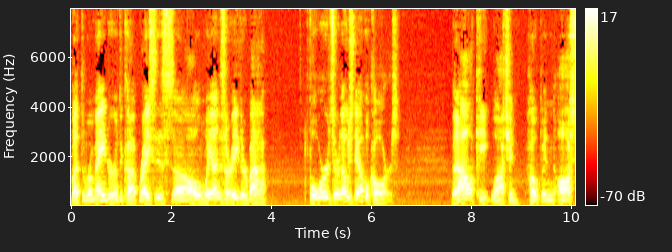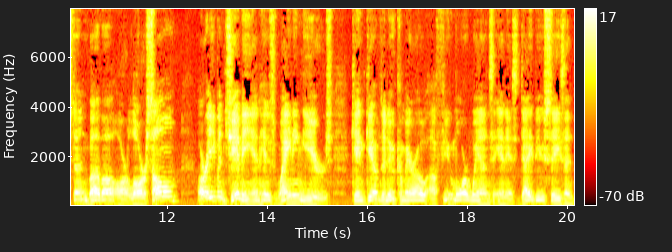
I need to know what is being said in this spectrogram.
But the remainder of the cup races, uh, all the wins are either by Fords or those devil cars. But I'll keep watching, hoping Austin, Bubba, or Larson or even Jimmy in his waning years can give the new Camaro a few more wins in its debut season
